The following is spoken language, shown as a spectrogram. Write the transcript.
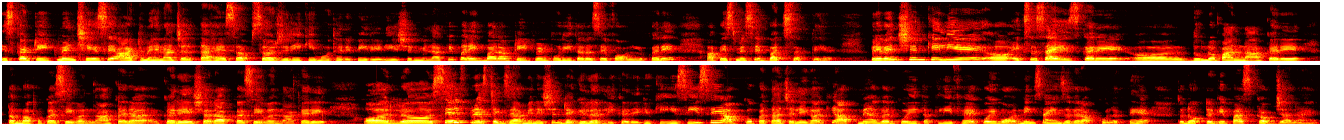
इसका ट्रीटमेंट छः से आठ महीना चलता है सब सर्जरी कीमोथेरेपी रेडिएशन मिला के पर एक बार आप ट्रीटमेंट पूरी तरह से फॉलो करें आप इसमें से बच सकते हैं। प्रिवेंशन के लिए एक्सरसाइज करें धूम्रपान ना करे, तंबाकू का सेवन ना करा, करे, शराब का सेवन ना करे और सेल्फ ब्रेस्ट एग्जामिनेशन रेगुलरली करे, क्योंकि इसी से आपको पता चलेगा कि आप में अगर कोई तकलीफ़ है, कोई वार्निंग साइंस अगर आपको लगते हैं तो डॉक्टर के पास कब जाना है।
